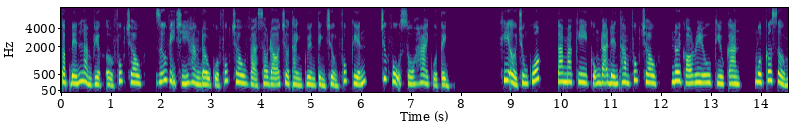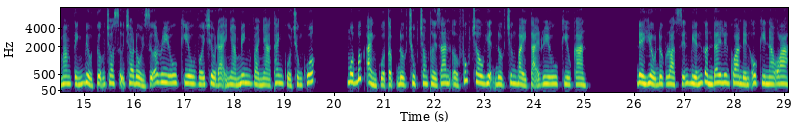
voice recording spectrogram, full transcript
Tập đến làm việc ở Phúc Châu, giữ vị trí hàng đầu của Phúc Châu và sau đó trở thành quyền tỉnh trưởng Phúc Kiến, chức vụ số 2 của tỉnh. Khi ở Trung Quốc, Tamaki cũng đã đến thăm Phúc Châu, nơi có Ryukyukan, một cơ sở mang tính biểu tượng cho sự trao đổi giữa Ryukyu với triều đại nhà Minh và nhà Thanh của Trung Quốc. Một bức ảnh của tập được chụp trong thời gian ở Phúc Châu hiện được trưng bày tại Ryukyukan. Để hiểu được loạt diễn biến gần đây liên quan đến Okinawa,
